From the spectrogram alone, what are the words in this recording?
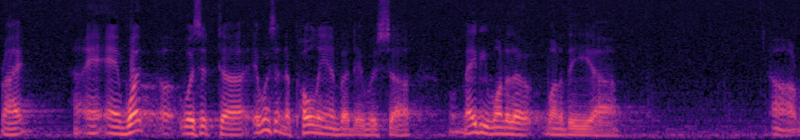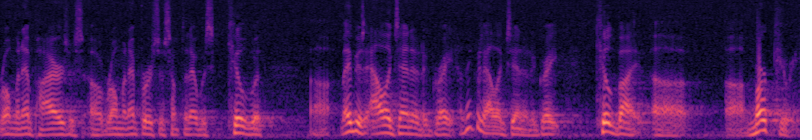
right? And, and what uh, was it? Uh, it wasn't Napoleon, but it was uh, maybe one of the one of the uh, Roman empires or Roman emperors or something that was killed with. maybe it was Alexander the Great. I think it was Alexander the Great killed by mercury,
